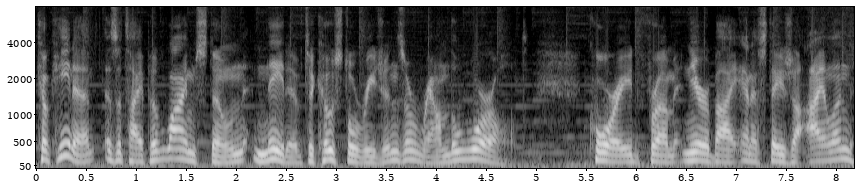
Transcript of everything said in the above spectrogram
Coquina is a type of limestone native to coastal regions around the world. Quarried from nearby Anastasia Island,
